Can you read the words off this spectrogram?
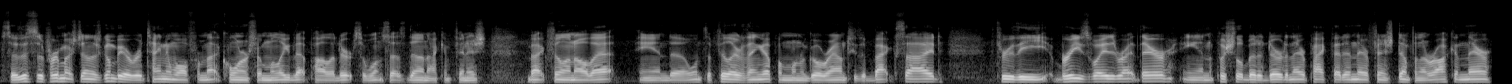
So this is pretty much done. There's gonna be a retaining wall from that corner, so I'm gonna leave that pile of dirt. So once that's done, I can finish backfilling all that. And uh, once I fill everything up, I'm gonna go around to the back side through the breezeways right there and push a little bit of dirt in there, pack that in there, finish dumping the rock in there,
